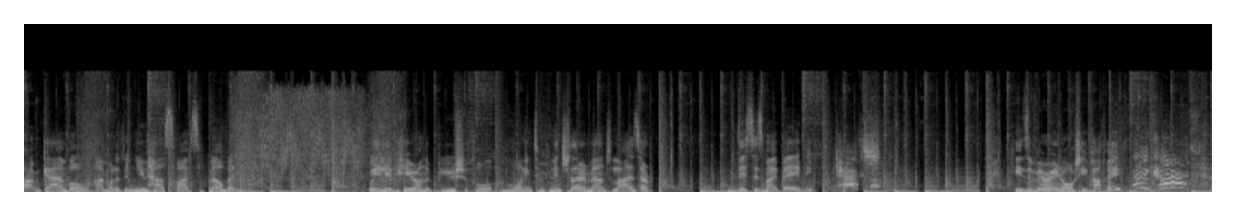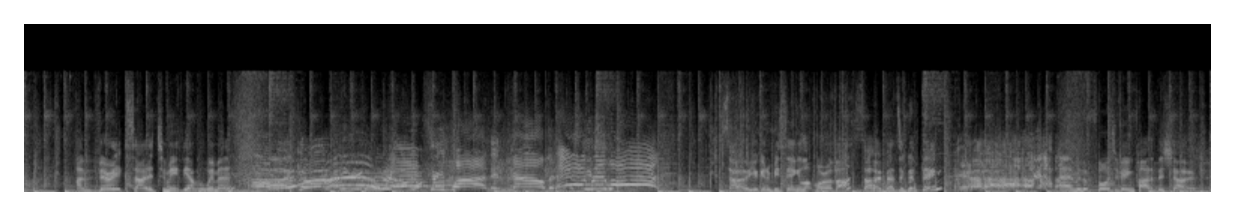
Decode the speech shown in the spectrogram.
Hi, I'm Gamble. I'm one of the new housewives of Melbourne. We live here on the beautiful Mornington Peninsula in Mount Eliza. This is my baby, Cash. He's a very naughty puppy. Hey, Cash! I'm very excited to meet the other women. Oh, my God! Everyone in Melbourne! Everyone! So, you're going to be seeing a lot more of us. I hope that's a good thing. And we look forward to being part of the show.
